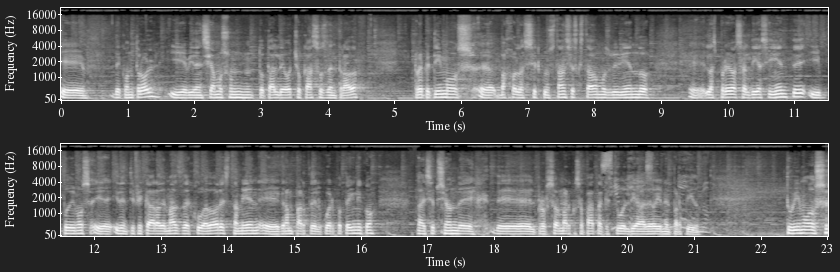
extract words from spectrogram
eh, de control y evidenciamos un total de ocho casos de entrada. Repetimos bajo las circunstancias que estábamos viviendo eh, las pruebas al día siguiente y pudimos eh, identificar, además de jugadores, también gran parte del cuerpo técnico, a excepción del profesor Marco Zapata que estuvo el día de hoy en el partido. Tuvimos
